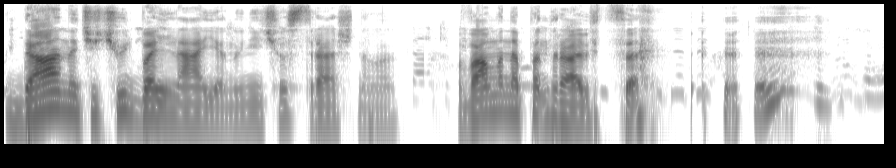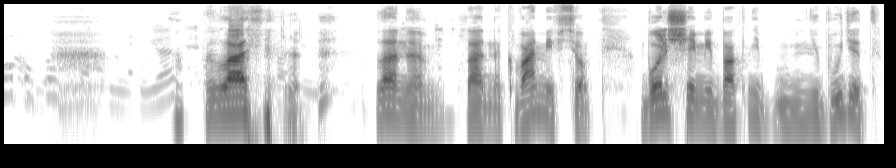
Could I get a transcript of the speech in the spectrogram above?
Да, она чуть-чуть больная, но ничего страшного. Вам она понравится. Ладно, ладно, ладно, к вами все. Больше Эми Бак не, не будет,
